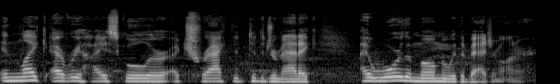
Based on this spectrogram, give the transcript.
And like every high schooler attracted to the dramatic, I wore the moment with a badge of honor.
